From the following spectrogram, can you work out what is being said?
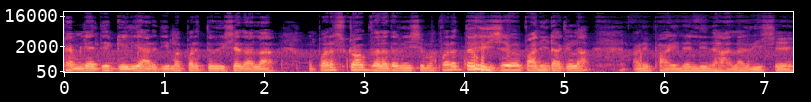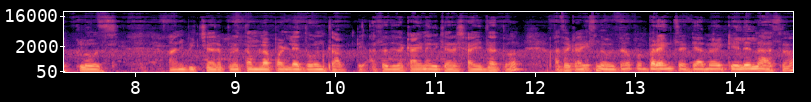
फॅमिली आहे ती गेली अर्धी मग परत तो विषय झाला. मग परत स्टॉप झाला तो विषय मग परत तो विषयावर पाणी टाकला. आणि फायनली झाला विषय क्लोज आणि बिचारा प्रथमला पडल्या दोन कापटे. असं त्याचा काही नाही विचार शाळेत जातो. असं काहीच नव्हतं पण प्रँकसाठी आम्ही केलेलं असं.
